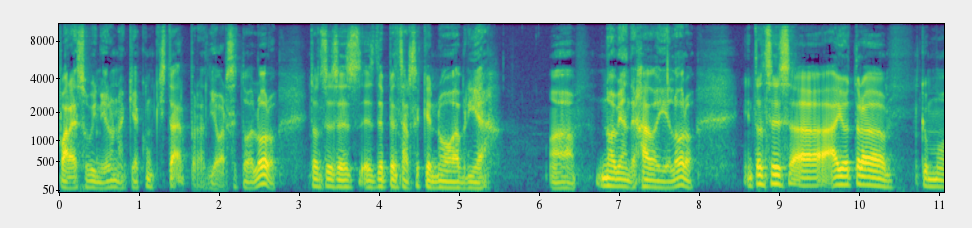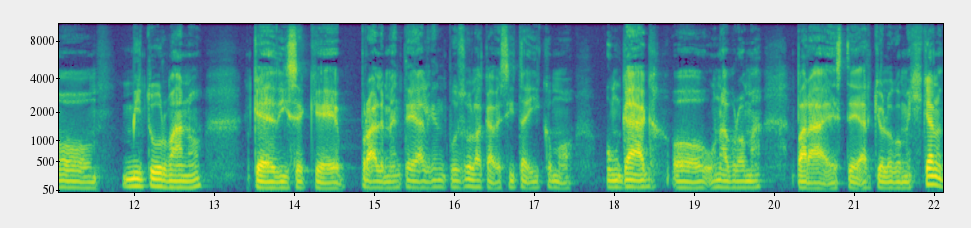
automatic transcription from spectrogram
para eso vinieron aquí a conquistar, para llevarse todo el oro. Entonces es, es de pensarse que no habría, ah, no habían dejado ahí el oro. Entonces hay otra como mito urbano que dice que probablemente alguien puso la cabecita ahí como un gag o una broma para este arqueólogo mexicano.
